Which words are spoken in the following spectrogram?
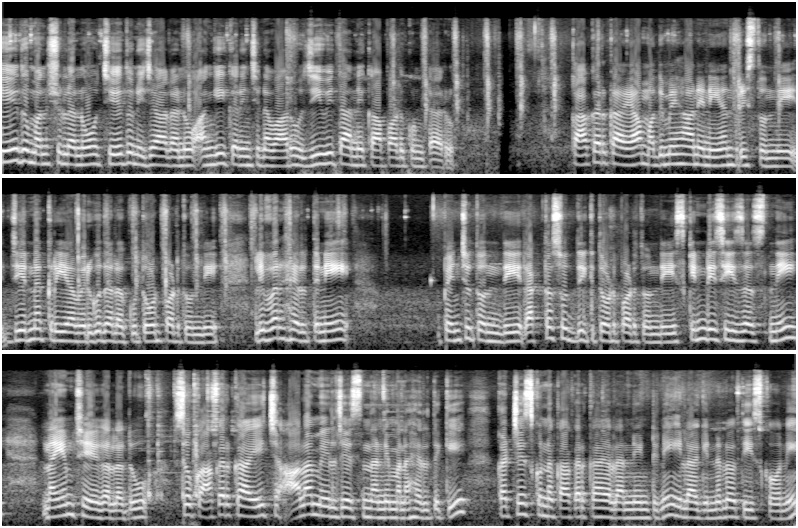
చేదు మనుషులను చేదు నిజాలను అంగీకరించిన వారు జీవితాన్ని కాపాడుకుంటారు. కాకరకాయ మధుమేహాన్ని నియంత్రిస్తుంది. జీర్ణక్రియ మెరుగుదలకు తోడ్పడుతుంది. లివర్ హెల్త్ని పెంచుతుంది. రక్తశుద్ధికి తోడ్పడుతుంది. స్కిన్ డిసీజెస్ని నయం చేయగలదు. సో కాకరకాయ చాలా మేలు చేసిందండి మన హెల్త్కి. కట్ చేసుకున్న కాకరకాయలన్నింటినీ ఇలా గిన్నెలో తీసుకొని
